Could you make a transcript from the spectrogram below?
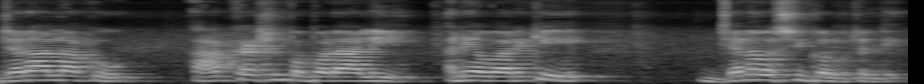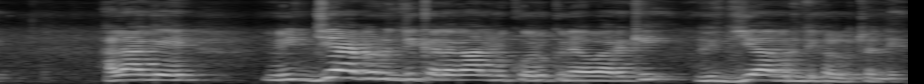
జనాలు నాకు ఆకర్షింపబడాలి అనే వారికి జనవశ్యం కలుగుతుంది. అలాగే విద్యాభివృద్ధి కలగాలని కోరుకునే వారికి విద్యాభివృద్ధి కలుగుతుంది.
